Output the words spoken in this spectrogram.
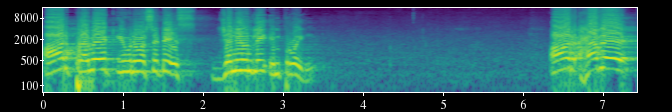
Are private universities genuinely improving? Or have they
